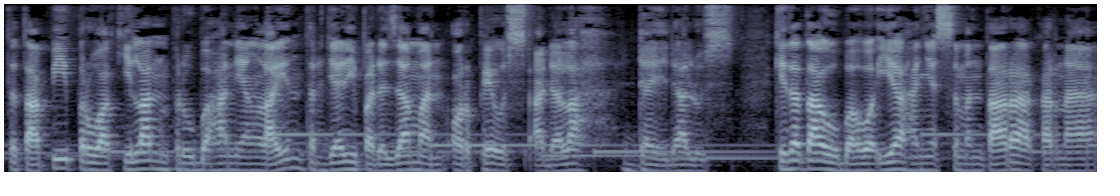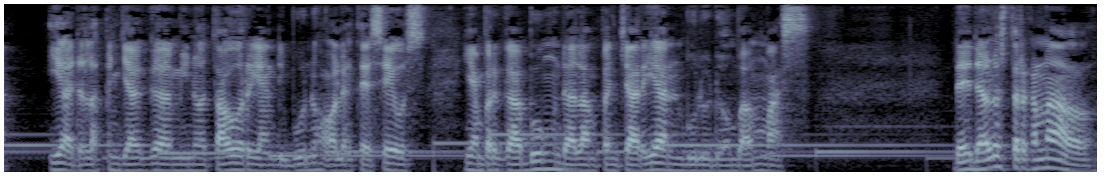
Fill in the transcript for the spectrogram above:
Tetapi perwakilan perubahan yang lain terjadi pada zaman Orpheus adalah Daedalus. Kita tahu bahwa ia hanya sementara karena ia adalah penjaga Minotaur yang dibunuh oleh Theseus yang bergabung dalam pencarian bulu domba emas. Daedalus terkenal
